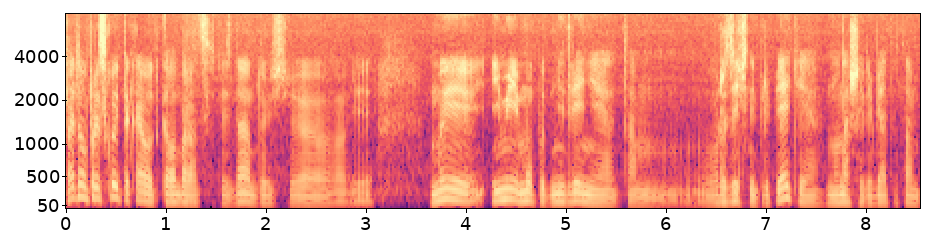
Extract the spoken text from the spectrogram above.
Поэтому происходит такая вот коллаборация. То есть, да, то есть э, мы имеем опыт внедрения там, в различные предприятия, но наши ребята там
